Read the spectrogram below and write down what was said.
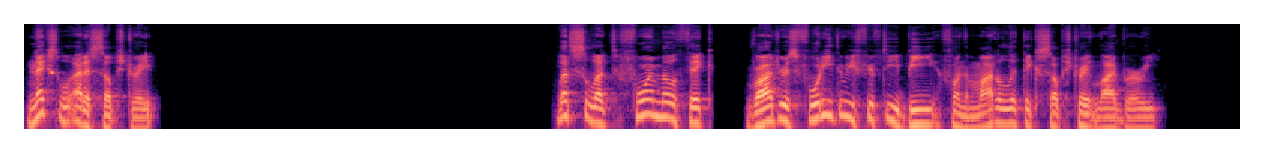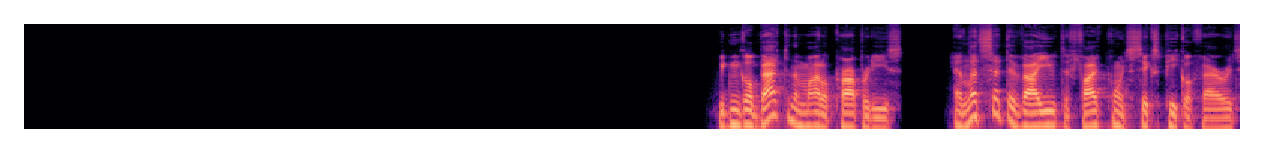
Next we'll add a substrate. Let's select 4 mil thick Rogers 4350B from the Modelithics substrate library we can go back to the model properties and let's set the value to 5.6 picofarads.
